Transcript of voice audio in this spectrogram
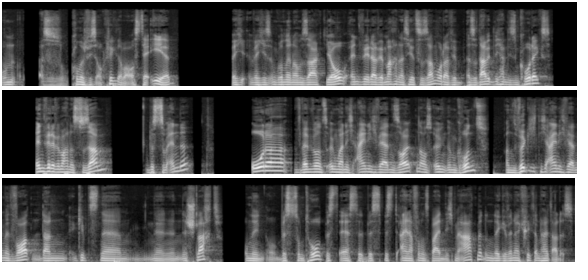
also so komisch, wie es auch klingt, aber aus der Ehe, welch, welches im Grunde genommen sagt, yo, entweder wir machen das hier zusammen oder wir, also David und ich haben diesen Kodex, entweder wir machen das zusammen bis zum Ende oder wenn wir uns irgendwann nicht einig werden sollten, aus irgendeinem Grund, und wirklich nicht einig werden mit Worten, dann gibt es eine, eine, eine Schlacht um den, bis zum Tod, bis, erste, bis, bis einer von uns beiden nicht mehr atmet und der Gewinner kriegt dann halt alles.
